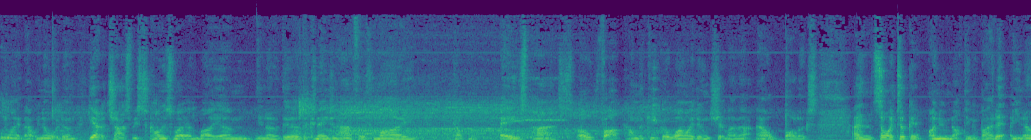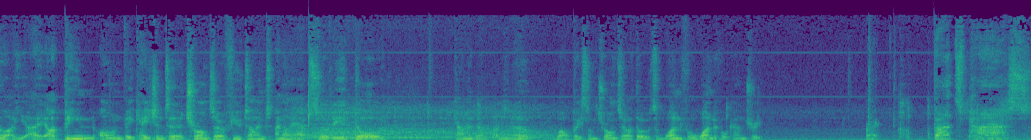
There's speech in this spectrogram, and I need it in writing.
We like that. We know what we're doing. Yeah, I had a chance to be seconded to my, my um, you know, the the Canadian half of my couple A's pass. Oh fuck! I'm the keeper. Why am I doing shit like that? Oh bollocks! And so I took it. I knew nothing about it. You know, I, I I've been on vacation to Toronto a few times, and I absolutely adored Canada. You know, well, based on Toronto, I thought it was a wonderful, wonderful country. Right, that's pass.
